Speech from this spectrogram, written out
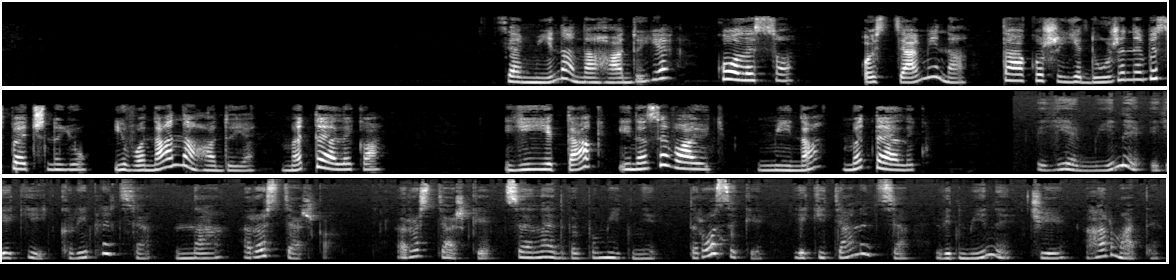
Ця міна нагадує колесо. Ось ця міна також є дуже небезпечною, і вона нагадує метелика. Її так і називають міна метелик. Є міни, які кріпляться на розтяжках. Розтяжки це ледве помітні тросики, які тянуться від міни чи гармати.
